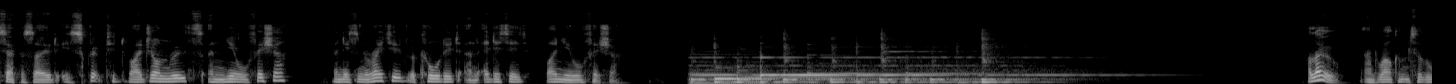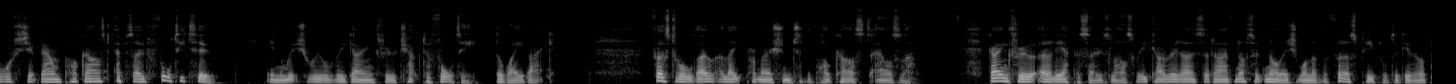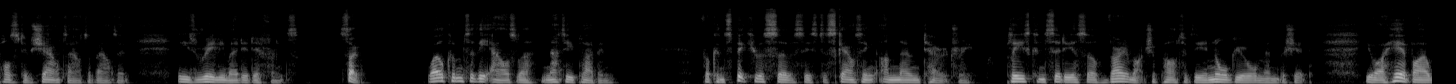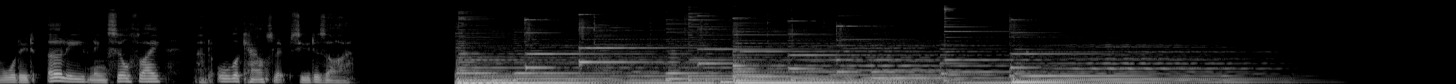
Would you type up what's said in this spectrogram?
This episode is scripted by John Ruths and Newell Fisher and is narrated, recorded, and edited by Newell Fisher. Hello, and welcome to the Watership Down podcast, episode 42, in which we will be going through chapter 40, The Way Back. First of all, though, a late promotion to the podcast's Owsla. Going through early episodes last week, I realised that I have not acknowledged one of the first people to give a positive shout out about it. These really made a difference. So, welcome to the Owsla, Nati Plavin. For conspicuous services to scouting unknown territory, please consider yourself very much a part of the inaugural membership. You are hereby awarded early evening silflay and all the cowslips you desire.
